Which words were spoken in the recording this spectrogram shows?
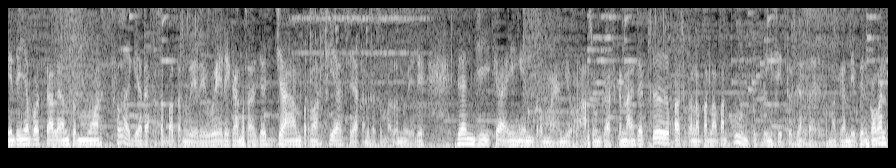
Intinya buat kalian semua selagi ada kesempatan WD WD kan saja jangan pernah sia-siakan kesempatan WD dan jika ingin bermain yuk langsung gaskan aja ke pasukan 88 untuk link situsnya saya. Sematkan di pin komen.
